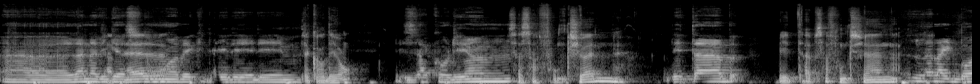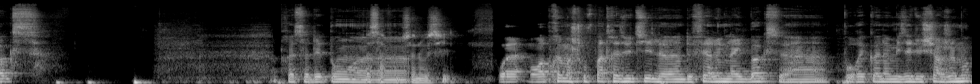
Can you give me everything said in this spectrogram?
La navigation Appel. avec des, des, des- L'accordéon. Les accordions, Ça, ça fonctionne. les tabs, Les tables, ça fonctionne. la lightbox. Après, ça dépend. Ça, ça euh, fonctionne aussi. Ouais, bon après moi je trouve pas très utile euh, de faire une lightbox euh, pour économiser du chargement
